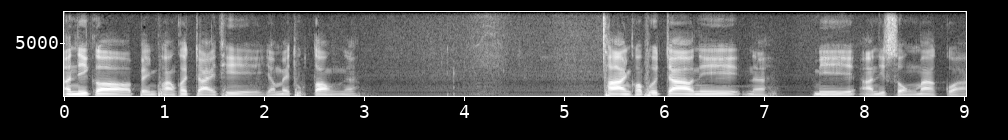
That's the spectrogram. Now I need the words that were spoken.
อันนี้ก็เป็นความเข้าใจที่ยังไม่ถูกต้องนะ ทานของพระเจ้านี้นะมีอนิสงส์มากกว่า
